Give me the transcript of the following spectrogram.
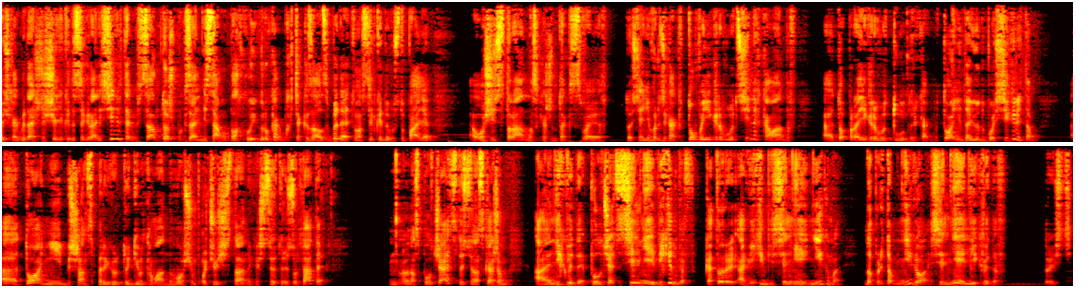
есть, как бы дальше еще Ликвиды сыграли с Сигритами, в целом тоже показали не самую плохую игру, как бы, хотя, казалось бы, до этого у нас Ликвиды выступали э, очень странно, скажем так, свои. То есть, они вроде как то выигрывают сильных командов, э, то проигрывают тундры, как бы. То они дают бой Сигритам, э, то они без шансов проигрывают другим командам. В общем, очень-очень странные, конечно, все это результаты у нас получается. То есть, у нас, скажем, а, Ликвиды получается сильнее Викингов, которые, а Викинги сильнее Нигма, но при том Нигма сильнее Ликвидов. То есть,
